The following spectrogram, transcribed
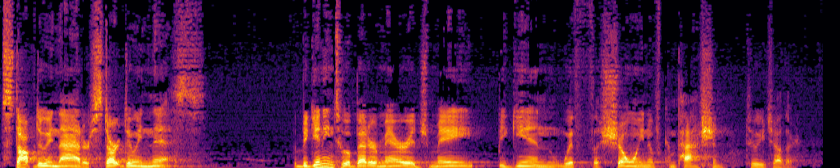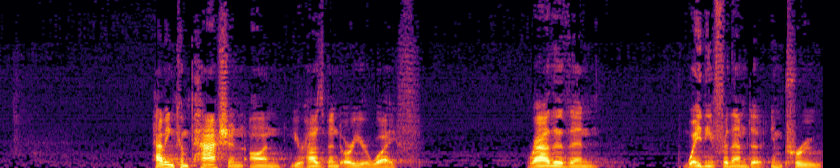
stop doing that or start doing this. The beginning to a better marriage may begin with the showing of compassion to each other. Having compassion on your husband or your wife rather than waiting for them to improve.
